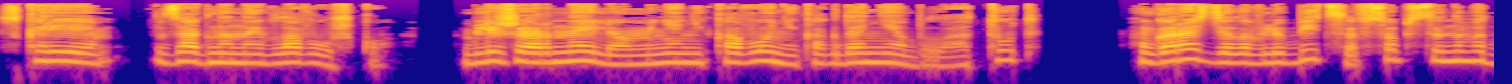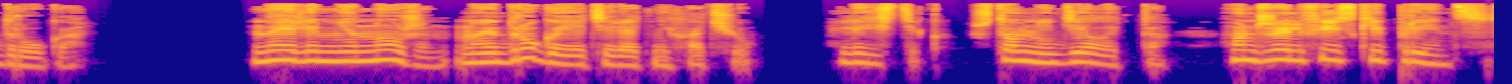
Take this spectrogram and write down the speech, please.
Скорее, загнанной в ловушку. Ближе Арнеля у меня никого никогда не было, а тут угораздило влюбиться в собственного друга. Нелли мне нужен, но и друга я терять не хочу. Листик, что мне делать-то? Он же эльфийский принц.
